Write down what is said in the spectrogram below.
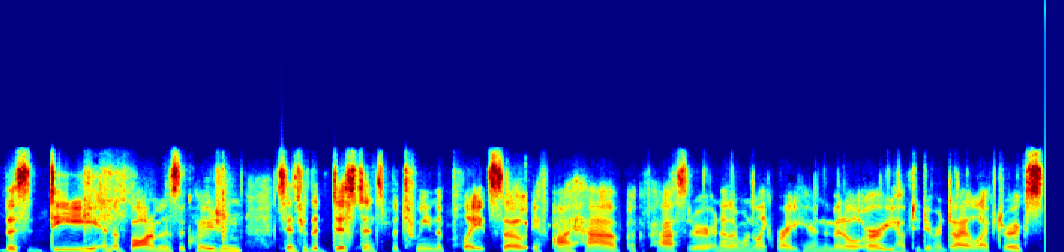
This D in the bottom of this equation stands for the distance between the plates. So if I have a capacitor, another one like right here in the middle, or you have two different dielectrics,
